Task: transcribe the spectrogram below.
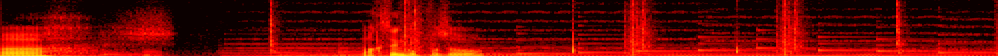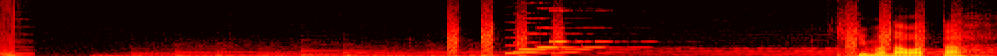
아 씨. 빡센 것 보소 디리마 나왔다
